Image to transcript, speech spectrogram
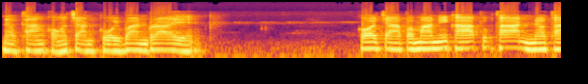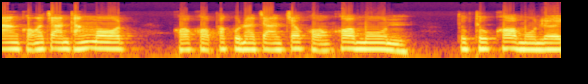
แนวทางของอาจารย์โกยบ้านไร่ ก็จะประมาณนี้ครับทุกท่านแนวทางของอาจารย์ทั้งหมด ขอขอบพระคุณอาจารย์เจ้าของข้อมูล ทุกๆข้อมูลเลย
